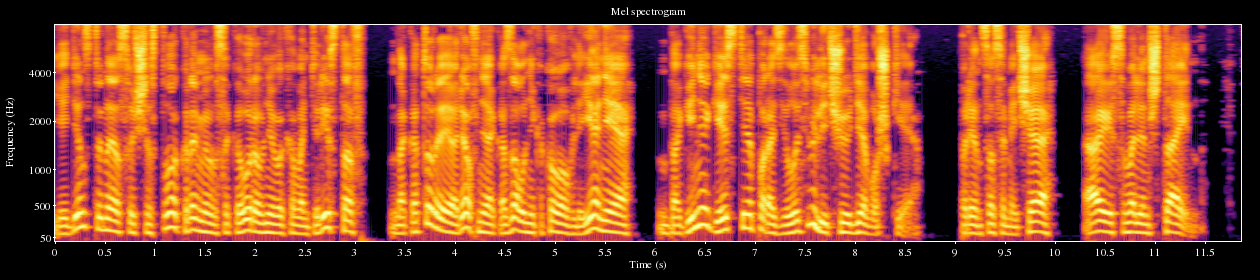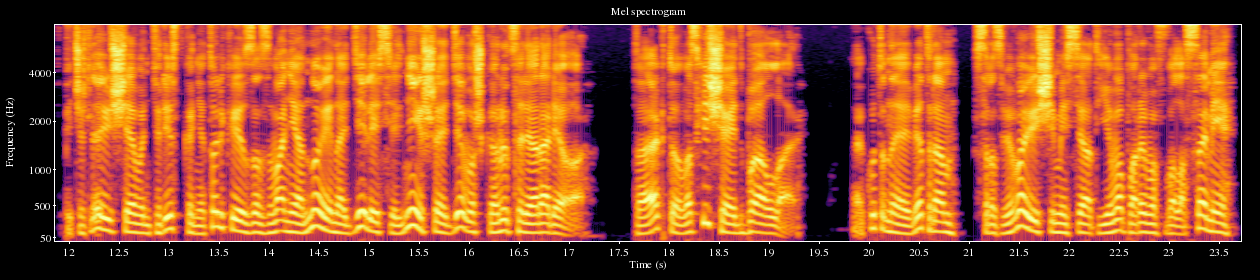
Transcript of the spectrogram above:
Единственное существо, кроме высокоуровневых авантюристов, на которое Рёв не оказал никакого влияния, богиня Гестия поразилась величию девушки. Принцесса Меча Айс Валенштайн. Впечатляющая авантюристка не только из-за звания, но и на деле сильнейшая девушка рыцаря Рарио. Так то восхищает Белла. Окутанная ветром, с развивающимися от его порывов волосами,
